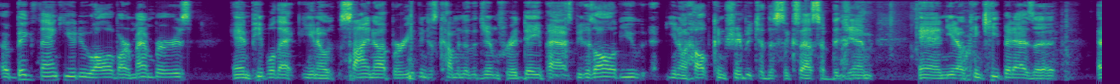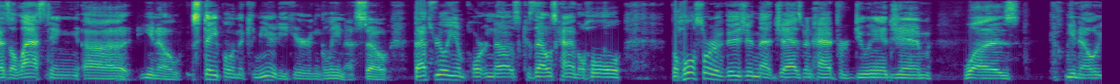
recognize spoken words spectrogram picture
a big thank you to all of our members and people that, you know, sign up or even just come into the gym for a day pass because all of you, you know, help contribute to the success of the gym and, you know, can keep it as a, as a lasting, uh, you know, staple in the community here in Galena. So that's really important to us because that was kind of the whole, the whole sort of vision that Jasmine had for doing a gym was, you know,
